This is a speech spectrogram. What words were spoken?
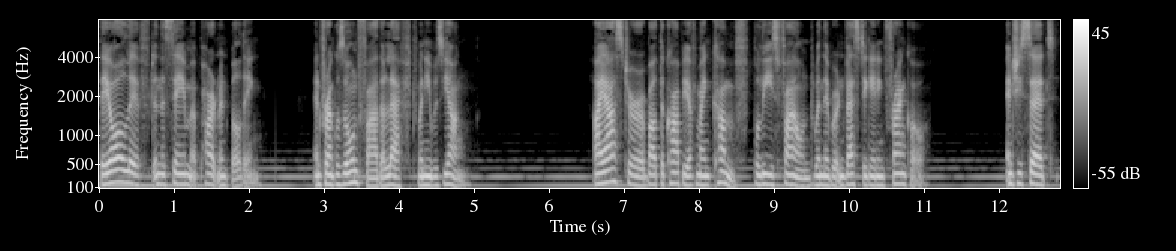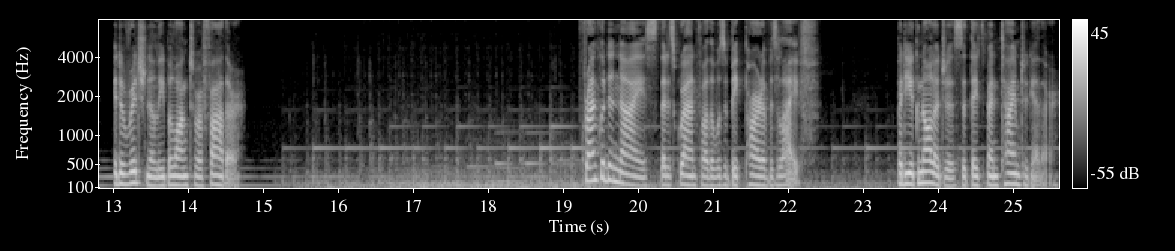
They all lived in the same apartment building, and Franco's own father left when he was young. I asked her about the copy of Mein Kampf police found when they were investigating Franco, and she said it originally belonged to her father. Franco denies that his grandfather was a big part of his life, but he acknowledges that they'd spent time together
